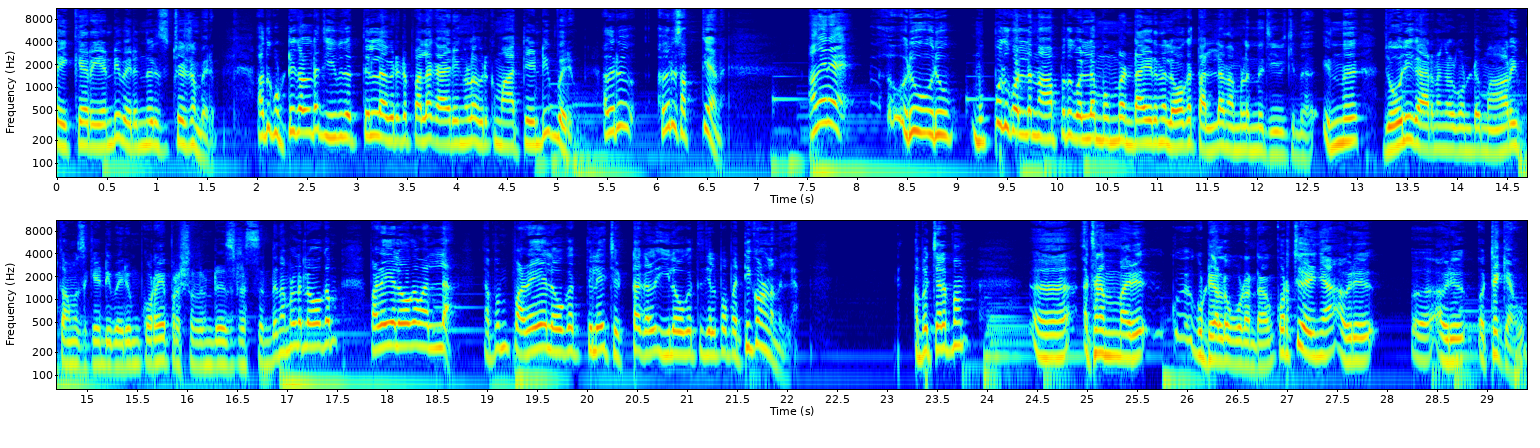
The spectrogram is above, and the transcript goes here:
ടേക്ക് കെയർ ചെയ്യേണ്ടി വരുന്ന ഒരു സിറ്റുവേഷൻ വരും. അത് കുട്ടികളുടെ ജീവിതത്തിൽ അവരുടെ പല കാര്യങ്ങളും അവർക്ക് മാറ്റേണ്ടി വരും. അതൊരു അതൊരു സത്യമാണ്. അങ്ങനെ ഒരു ഒരു മുപ്പത് കൊല്ലം നാൽപ്പത് കൊല്ലം മുമ്പ് ഉണ്ടായിരുന്ന ലോകത്തല്ല നമ്മൾ ഇന്ന് ജീവിക്കുന്നത്. ഇന്ന് ജോലി കാരണങ്ങൾ കൊണ്ട് മാറി താമസിക്കേണ്ടി വരും. കുറേ പ്രഷറുണ്ട് സ്ട്രെസ് ഉണ്ട്. നമ്മുടെ ലോകം പഴയ ലോകമല്ല. അപ്പം പഴയ ലോകത്തിലെ ചിട്ടകൾ ഈ ലോകത്ത് ചിലപ്പോൾ പറ്റിക്കൊള്ളണമെന്നില്ല അപ്പോൾ ചിലപ്പം അച്ഛനമ്മമാർ കുട്ടികളുടെ കൂടെ ഉണ്ടാകും കുറച്ച് കഴിഞ്ഞാൽ അവർ അവർ ഒറ്റയ്ക്കാവും.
